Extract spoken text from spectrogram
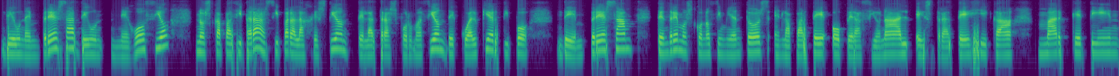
de una empresa, de un negocio. Nos capacitará así para la gestión de la transformación de cualquier tipo de empresa. Tendremos conocimientos en la parte operacional, estratégica, marketing marketing,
